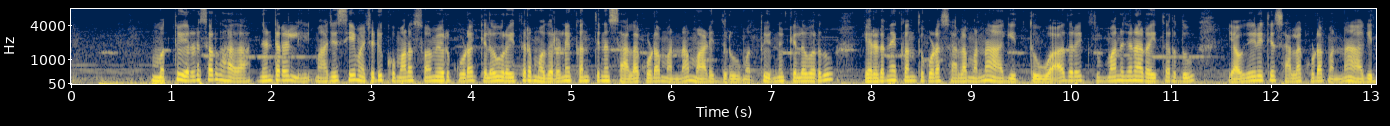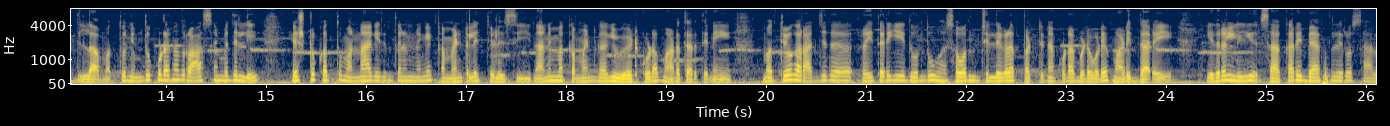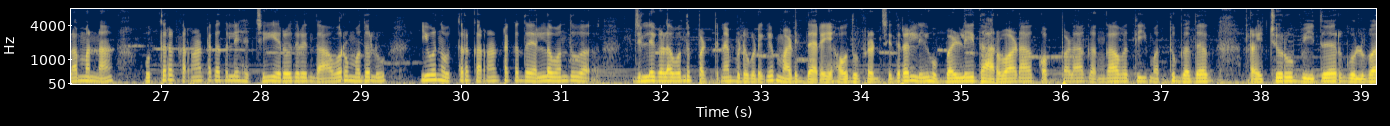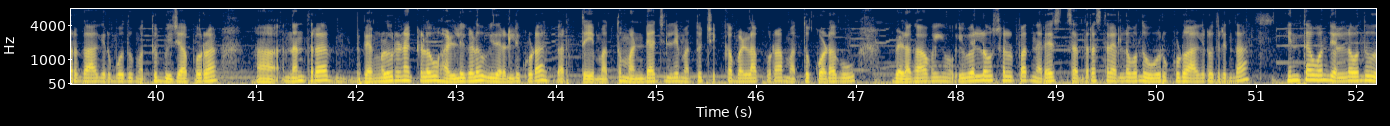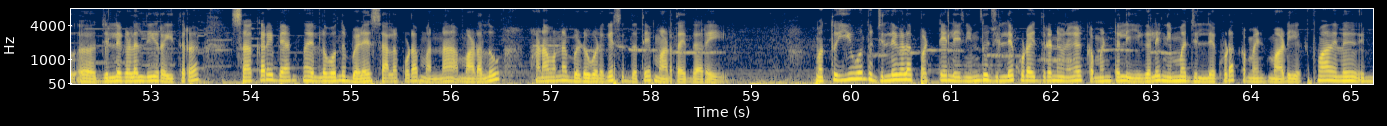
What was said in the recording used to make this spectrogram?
ಮತ್ತು ಎರಡು ಸಾವಿರದ ಹದಿನೆಂಟರಲ್ಲಿ ಮಾಜಿ ಸಿಎಂ ಎಚ್ ಡಿ ಕುಮಾರಸ್ವಾಮಿ ಅವರು ಕೂಡ ಕೆಲವು ರೈತರ ಮೊದಲನೇ ಕಂತಿನ ಸಾಲ ಕೂಡ ಮನ್ನಾ ಮಾಡಿದ್ದರು ಮತ್ತು ಇನ್ನು ಕೆಲವರದು ಎರಡನೇ ಕಂತು ಕೂಡ ಸಾಲ ಮನ್ನಾ ಆಗಿತ್ತು. ಆದರೆ ತುಂಬಾ ಜನ ರೈತರದು ಯಾವುದೇ ರೀತಿಯ ಸಾಲ ಕೂಡ ಮನ್ನಾ ಆಗಿದ್ದಿಲ್ಲ. ಮತ್ತು ನಿಮ್ಮದು ಕೂಡ ಏನಾದರೂ ಆ ಸಮಯದಲ್ಲಿ ಎಷ್ಟು ಕಂತು ಮನ್ನಾ ಆಗಿದೆ ಅಂತ ನನಗೆ ಕಮೆಂಟಲ್ಲಿ ತಿಳಿಸಿ. ನಾನು ನಿಮ್ಮ ಕಮೆಂಟ್ಗಾಗಿ ವೇಟ್ ಕೂಡ ಮಾಡ್ತಾ ಇರ್ತೀನಿ. ಮತ್ತು ಇವಾಗ ರಾಜ್ಯದ ರೈತರಿಗೆ ಇದೊಂದು ಹೊಸ ಒಂದು ಜಿಲ್ಲೆಗಳ ಪಟ್ಟಿನ ಕೂಡ ಬಿಡುಗಡೆ ಮಾಡಿದ್ದಾರೆ. ಇದರಲ್ಲಿ ಸಹಕಾರಿ ಬ್ಯಾಂಕ್ನಲ್ಲಿರೋ ಸಾಲ ಮನ್ನಾ ಉತ್ತರ ಕರ್ನಾಟಕದಲ್ಲಿ ಹೆಚ್ಚಿಗೆ ಇರೋದರಿಂದ ಅವರು ಮೊದಲು ಈ ಒಂದು ಉತ್ತರ ಕರ್ನಾಟಕದ ಎಲ್ಲ ಒಂದು ಜಿಲ್ಲೆಗಳ ಒಂದು ಪಟ್ಟಿನ ಬಿಡುಗಡೆಗೆ ಮಾಡಿದ್ದಾರೆ. ಹೌದು ಫ್ರೆಂಡ್ಸ್ ಇದರಲ್ಲಿ ಹುಬ್ಬಳ್ಳಿ, ಧಾರವಾಡ, ಕೊಪ್ಪಳ, ಗಂಗಾವತಿ ಮತ್ತು ಗದಗ್, ರಾಯಚೂರು, ಬೀದರ್, ಗುಲ್ಬರ್ಗ ಆಗಿರ್ಬೋದು ಮತ್ತು ಬಿಜಾಪುರ ನಂತರ ಬೆಂಗಳೂರಿನ ಕೆಲವು ಹಳ್ಳಿಗಳು ಇದರಲ್ಲಿ ಕೂಡ ಬರುತ್ತೆ. ಮತ್ತು ಮಂಡ್ಯ ಜಿಲ್ಲೆ ಮತ್ತು ಚಿಕ್ಕಬಳ್ಳಾಪುರ ಮತ್ತು ಕೊಡಗು, ಬೆಳಗಾವಿ ಇವೆಲ್ಲವೂ ಸ್ವಲ್ಪ ನೆರೆ ಸಂತ್ರಸ್ತರ ಎಲ್ಲ ಒಂದು ಊರು ಕೂಡ ಆಗಿರೋದ್ರಿಂದ ಇಂಥ ಒಂದು ಎಲ್ಲ ಒಂದು ಜಿಲ್ಲೆಗಳಲ್ಲಿ ರೈತರ ಸಹಕಾರಿ ಬ್ಯಾಂಕ್ನ ಎಲ್ಲ ಒಂದು ಬೆಳೆ ಸಾಲ ಕೂಡ ಮನ್ನಾ ಮಾಡಲು ಹಣವನ್ನು ಬಿಡುಗಡೆಗೆ ಸಿದ್ಧತೆ ಮಾಡ್ತಾ ಇದ್ದಾರೆ. ಮತ್ತು ಈ ಒಂದು ಜಿಲ್ಲೆಗಳ ಪಟ್ಟಿಯಲ್ಲಿ ನಿಮ್ಮದು ಜಿಲ್ಲೆ ಕೂಡ ಇದ್ದರೆ ನೀವು ನನಗೆ ಕಮೆಂಟಲ್ಲಿ ಈಗಲೇ ನಿಮ್ಮ ಜಿಲ್ಲೆ ಕೂಡ ಕಮೆಂಟ್ ಮಾಡಿ. ಅಥವಾ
